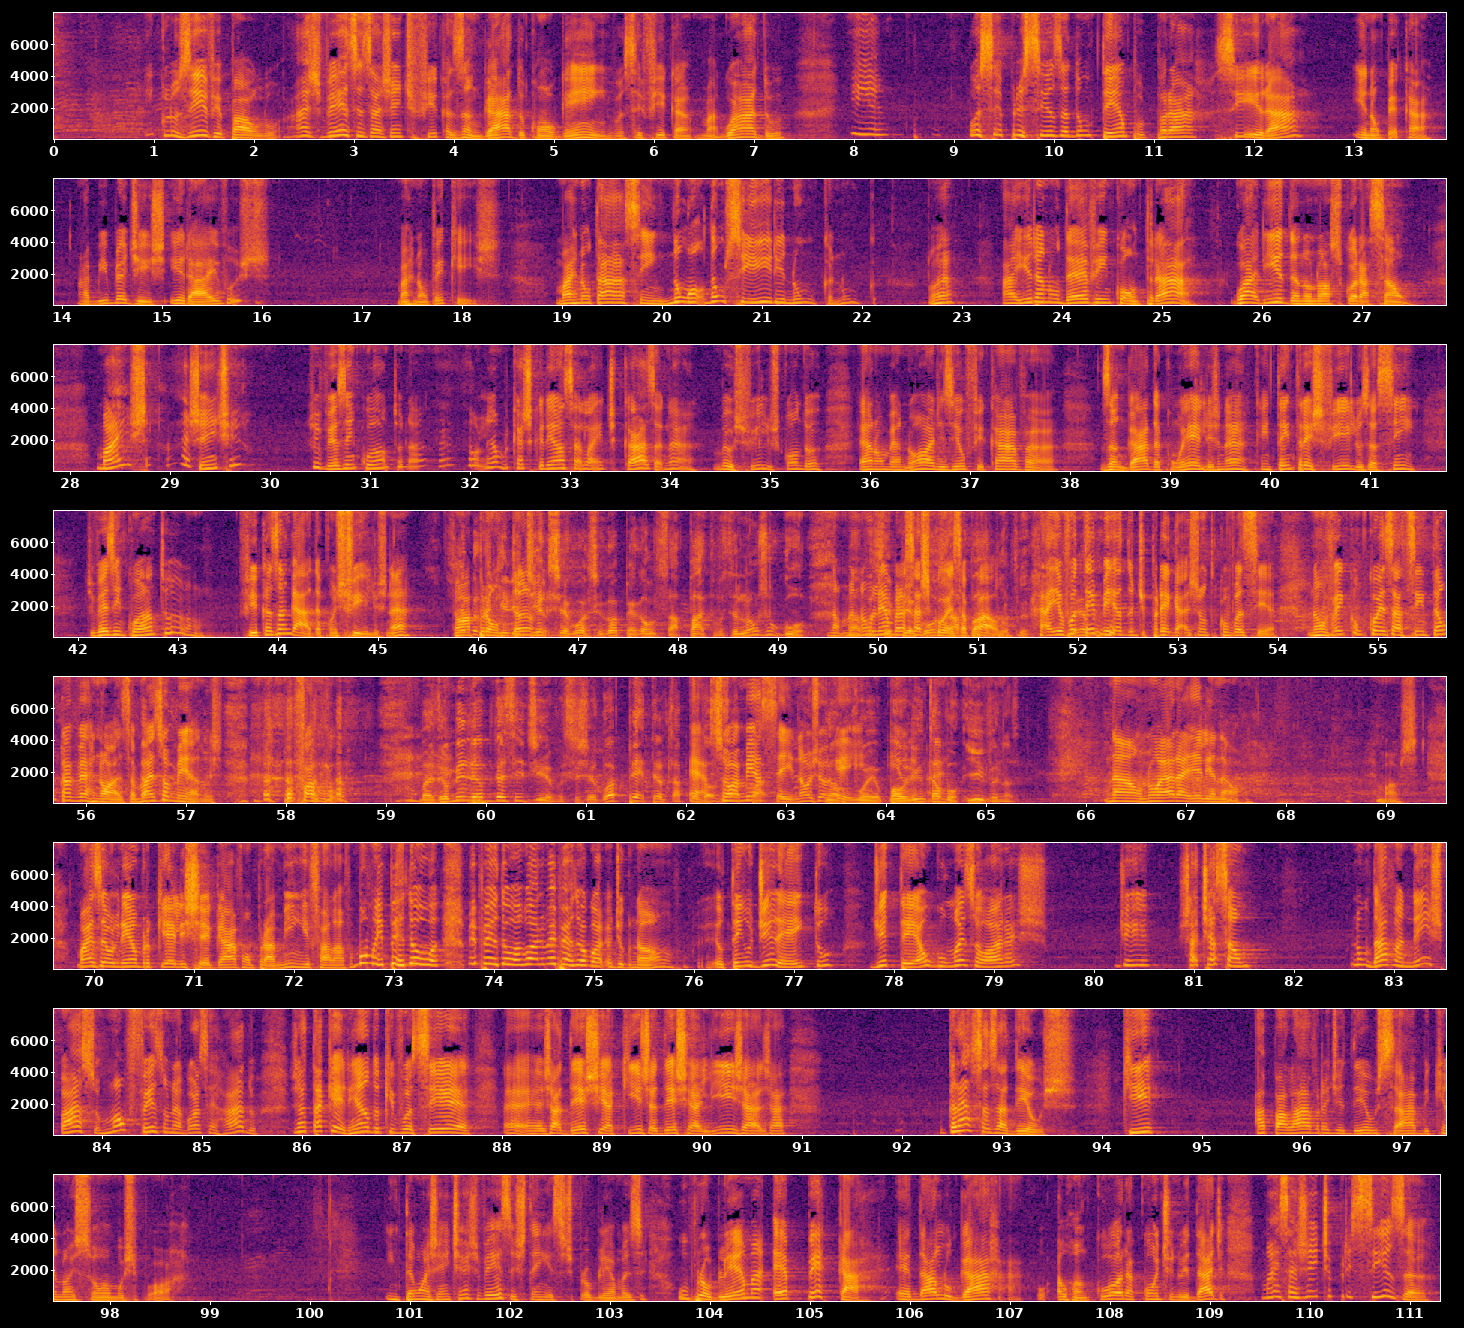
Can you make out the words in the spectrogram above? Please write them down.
Inclusive, Paulo, às vezes a gente fica zangado com alguém, você fica magoado e você precisa de um tempo para se irar e não pecar. A Bíblia diz: irai-vos, mas não pequeis. Mas não está assim, não, não se ire nunca, nunca. Não é? A ira não deve encontrar guarida no nosso coração. Mas a gente, de vez em quando, né? eu lembro que as crianças lá de casa, né? meus filhos, quando eram menores, eu ficava zangada com eles, né? Quem tem três filhos assim, de vez em quando fica zangada com os filhos, né? Estão aprontando. Aquele dia que chegou, chegou a pegar um sapato, você não julgou. Não, mas, mas não lembra essas coisas, Paulo. Aí eu vou ter medo de pregar junto com você. Não vem com coisa assim tão cavernosa, mais ou menos. Por favor. Mas eu me lembro desse dia. Você chegou a tentar pegar é, só sapato. ameacei, não joguei. Não, foi. O Paulinho estava é. horrível. Né? Não, não era ele, não. Irmãos. Mas eu lembro que eles chegavam para mim e falavam: Mamãe, perdoa, me perdoa agora, me perdoa agora. Eu digo: Não, eu tenho o direito de ter algumas horas de chateação. Não dava nem espaço, mal fez um negócio errado, já está querendo que você é, já deixe aqui, já deixe ali, já, já. Graças a Deus que a palavra de Deus sabe que nós somos pó. Então a gente às vezes tem esses problemas. O problema é pecar, é dar lugar ao rancor, à continuidade, mas a gente precisa.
